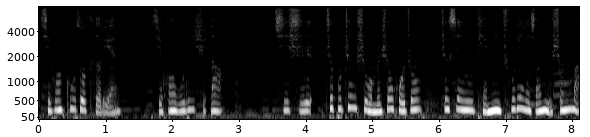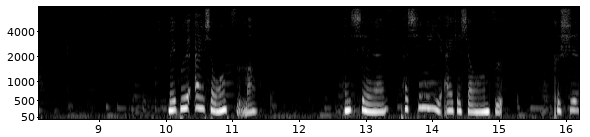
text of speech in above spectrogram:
喜欢故作可怜，喜欢无理取闹。其实，这不正是我们生活中正陷入甜蜜初恋的小女生吗？玫瑰爱小王子吗？很显然，她心里也爱着小王子。可是，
